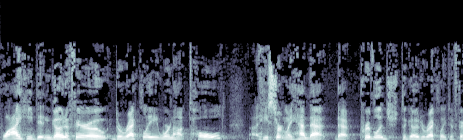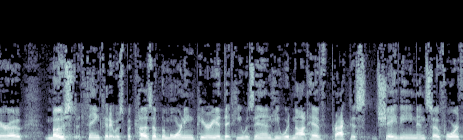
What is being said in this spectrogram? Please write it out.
why he didn't go to Pharaoh directly, we're not told. He certainly had that, that privilege to go directly to Pharaoh. Most think that it was because of the mourning period that he was in. He would not have practiced shaving and so forth,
